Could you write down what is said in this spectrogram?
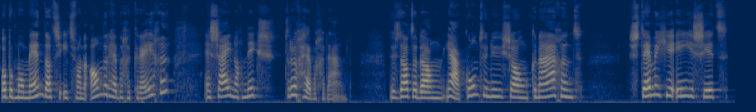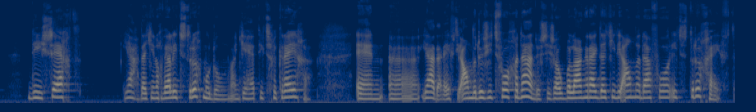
op het moment dat ze iets van de ander hebben gekregen en zij nog niks terug hebben gedaan. Dus dat er dan ja, continu zo'n knagend stemmetje in je zit die zegt ja, dat je nog wel iets terug moet doen, want je hebt iets gekregen. En uh, ja, daar heeft die ander dus iets voor gedaan. Dus het is ook belangrijk dat je die ander daarvoor iets teruggeeft.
